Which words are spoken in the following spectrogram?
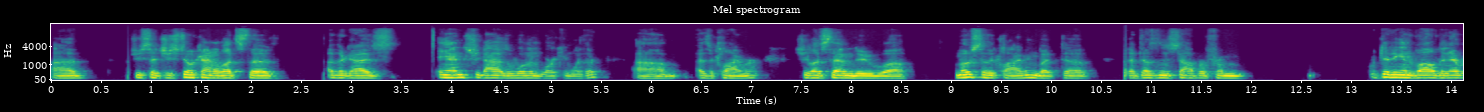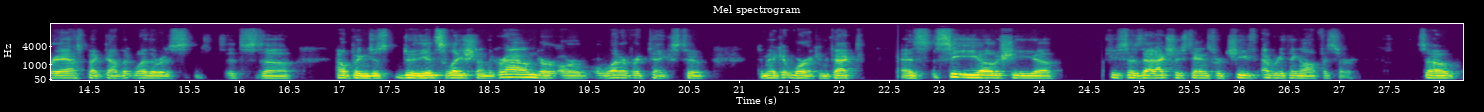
Uh, she said she still kind of lets the other guys, and she now has a woman working with her um, as a climber. She lets them do uh, most of the climbing, but uh, that doesn't stop her from getting involved in every aspect of it, whether it's it's uh, helping just do the insulation on the ground or, or, or whatever it takes to to make it work. In fact, as CEO, she uh, she says that actually stands for Chief Everything Officer. So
